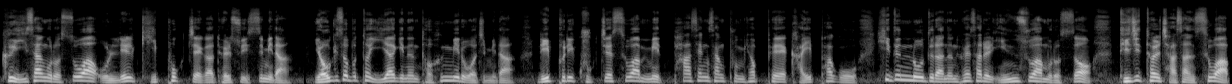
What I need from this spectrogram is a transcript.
그 이상으로 쏘아 올릴 기폭제가 될 수 있습니다. 여기서부터 이야기는 더 흥미로워집니다. 리플이 국제 스왑 및 파생 상품 협회에 가입하고 히든로드라는 회사를 인수함으로써 디지털 자산 스왑,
